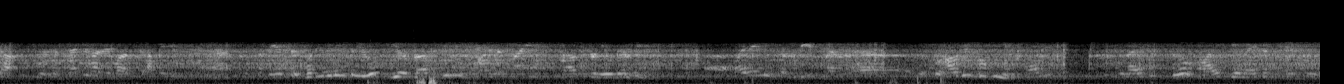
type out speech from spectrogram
Yeah, thank you very much. I mean, Satish, good evening to you. You are broadcasting Line Class New. Uh, my name is Sandeep, and uh, so how do you copy it? United to Mike United States to uh,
